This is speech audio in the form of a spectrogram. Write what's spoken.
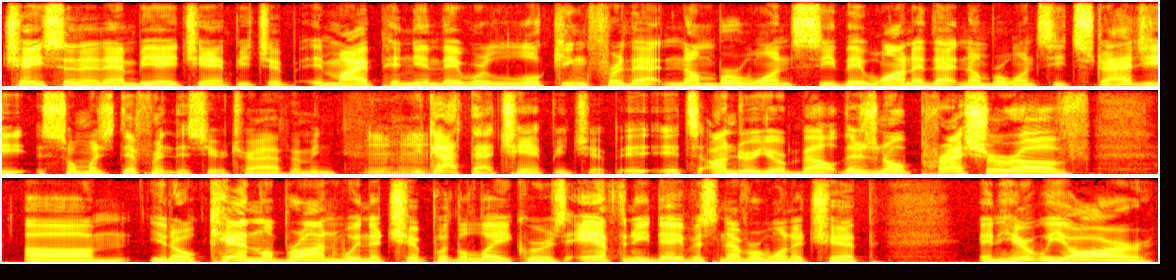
chasing an NBA championship. In my opinion, they were looking for that number one seed. They wanted that number one seed. Strategy is so much different this year, Trav. I mean, mm-hmm. you got that championship. It's under your belt. There's no pressure of, um, you know, can LeBron win a chip with the Lakers? Anthony Davis never won a chip. And here we are,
